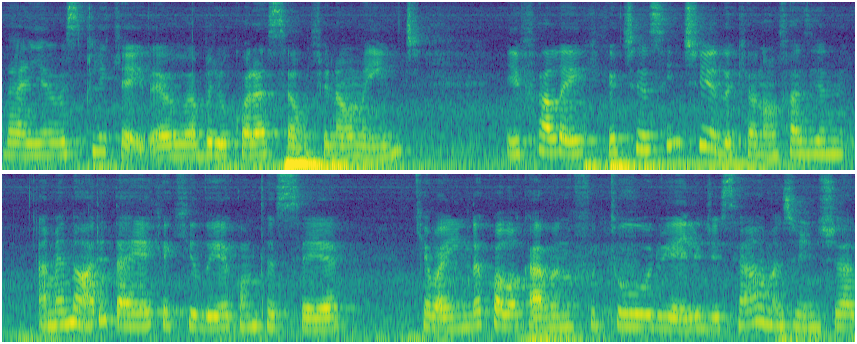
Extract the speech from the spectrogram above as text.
daí eu expliquei, daí eu abri o coração finalmente e falei que eu tinha sentido, que eu não fazia a menor ideia que aquilo ia acontecer, que eu ainda colocava no futuro. E ele disse: Ah, mas a gente já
